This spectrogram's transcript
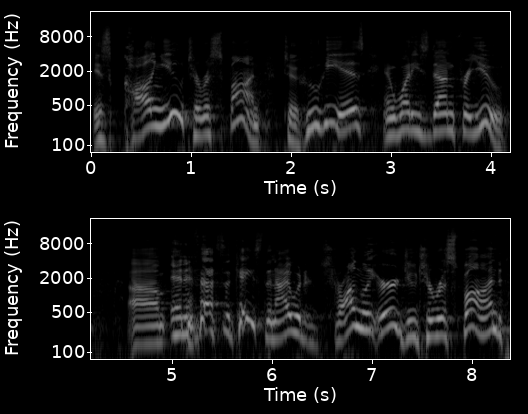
is calling you to respond to who He is and what He's done for you. Um, and if that's the case, then I would strongly urge you to respond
